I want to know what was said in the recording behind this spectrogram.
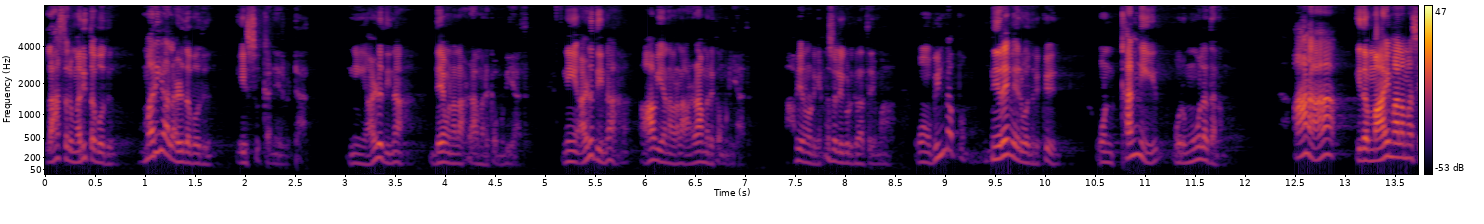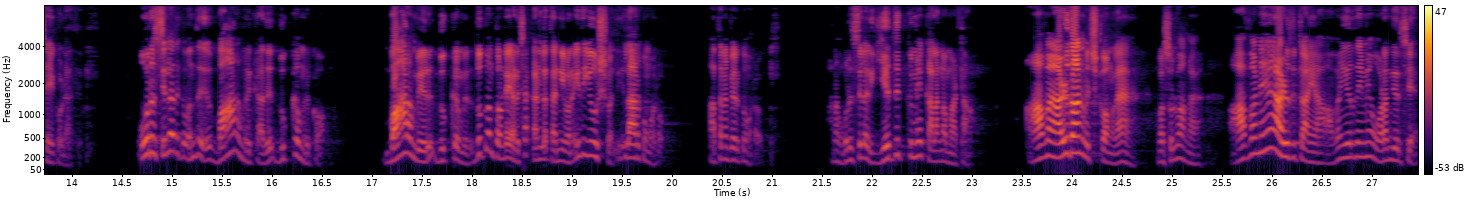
லாசர் மறித்த போது மரியாள் அழுத போது இயேசு கண்ணீர் விட்டார். நீ அழுதினா தேவனால் அழாம இருக்க முடியாது. நீ அழுதினா ஆவியானவனால் அழாம இருக்க முடியாது. ஆவியானோட என்ன சொல்லி கொடுக்குறா தெரியுமா? உன் விண்ணப்பம் நிறைவேறுவதற்கு உன் கண்ணீர் ஒரு மூலதனம். ஆனா இதை மாய்மாலமா செய்யக்கூடாது. ஒரு சிலருக்கு வந்து பாரம் இருக்காது துக்கம் இருக்கும். பாரம் வேறு துக்கம் வேறு. துக்கம் தொண்டை அடிச்சா கண்ணில் தண்ணி வரும். இது யூஸ்வல் எல்லாருக்கும் வரும். அத்தனை பேருக்கும் வரும். ஆனா ஒரு சிலர் எதுக்குமே கலங்க மாட்டான். அவன் அழுதான்னு வச்சுக்கோங்களேன். அவன் சொல்லுவாங்க அவனே அழுதுட்டாயா? அவன் இருதயமே உடஞ்சிருச்சு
